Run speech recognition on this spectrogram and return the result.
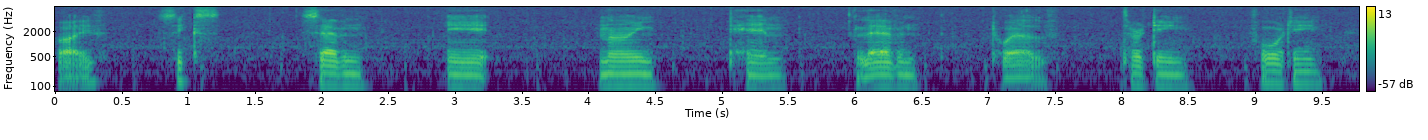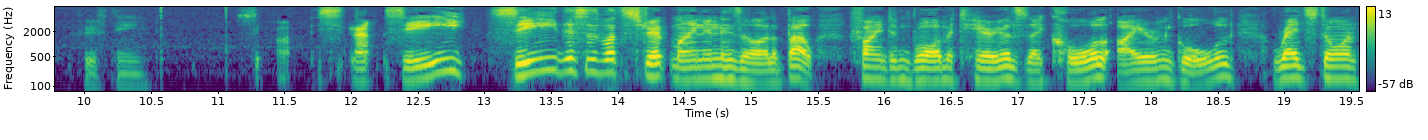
5, 6, 7, 8, 9, 10, 11, 12, 13, 14, 15, uh, see? See? This is what strip mining is all about. Finding raw materials like coal, iron, gold, redstone,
